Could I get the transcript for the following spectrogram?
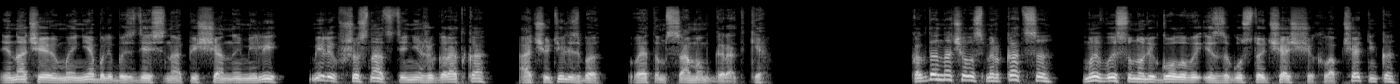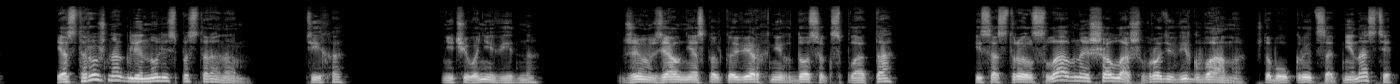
Иначе мы не были бы здесь на песчаной мели, милях в шестнадцати ниже городка, а очутились бы в этом самом городке. Когда начало смеркаться, мы высунули головы из-за густой чащи хлопчатника и осторожно оглянулись по сторонам. Тихо. Ничего не видно. Джим взял несколько верхних досок с плота и состроил славный шалаш вроде вигвама, чтобы укрыться от ненасти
